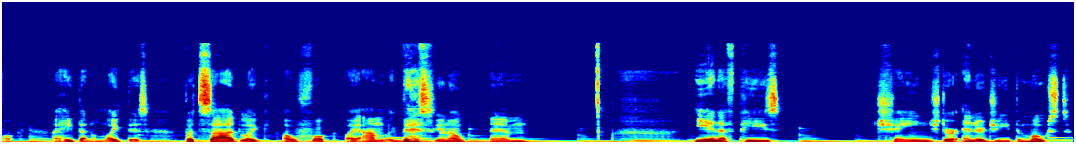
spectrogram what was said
fuck i hate that i'm like this but sad like oh fuck i am like this you know? Um enfps change their energy the most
